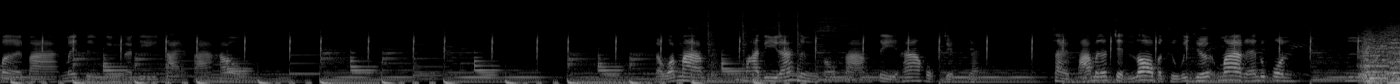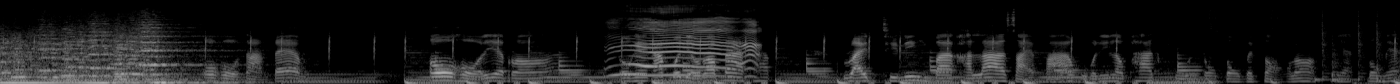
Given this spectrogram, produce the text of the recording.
เปิดมาไม่ถึงหนึ่งนาทีสายฟ้าเข้า แต่ว่ามามาดีนะหนึ่งสองสามสี่ห้าหกเจ็ดเนี่ยสายฟ้ามาแล้วเจ็ดรอบถือว่าเยอะมากเลยนะทุกคนโอ้โหสามแต้ม โอ้โห เรียบร้อย โอเคครับไว้เดี๋ยวรอบหน้าครับ Right Tuning b a c a l a สายฟ้าโอ้โหวันนี้เราพลาดคูณตรงๆไปสองรอบเนี่ย ตรงเนี้ย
